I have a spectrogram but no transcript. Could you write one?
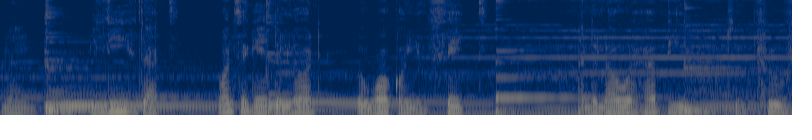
and I believe that once again, the Lord will work on your faith and the Lord will help you to improve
